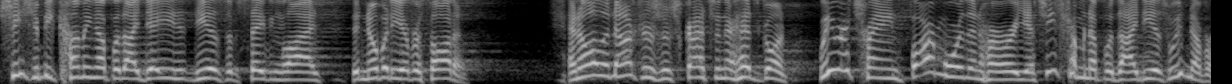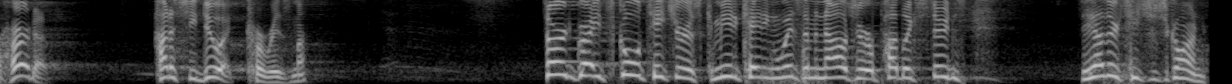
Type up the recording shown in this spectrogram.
she should be coming up with ideas of saving lives that nobody ever thought of. And all the doctors are scratching their heads going, We were trained far more than her, yet she's coming up with ideas we've never heard of. How does she do it? Charisma. Third grade school teacher is communicating wisdom and knowledge to her public students. The other teachers are going,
